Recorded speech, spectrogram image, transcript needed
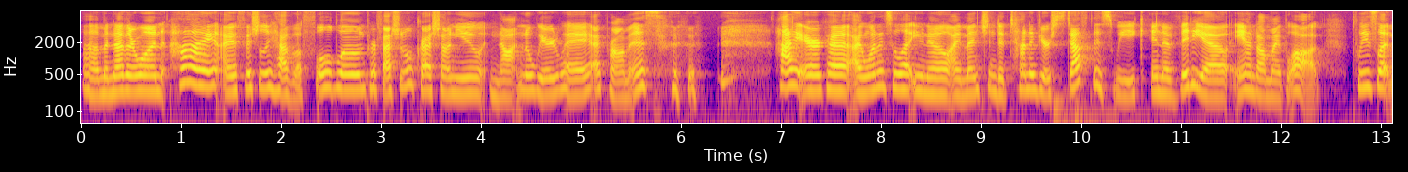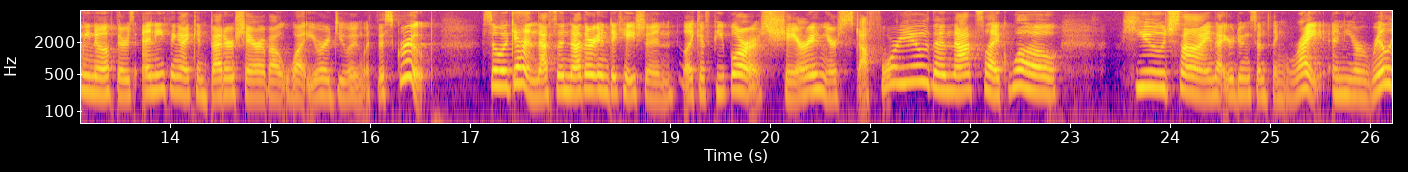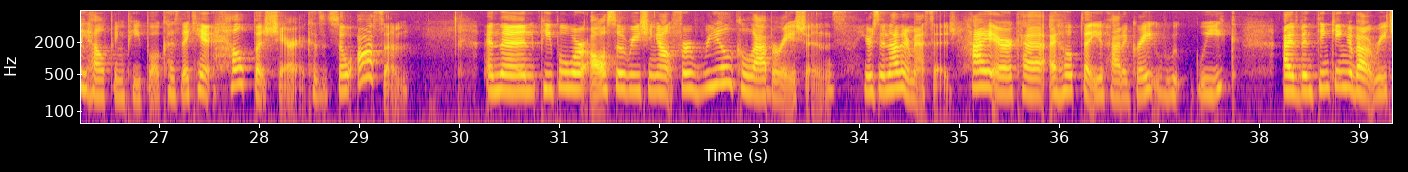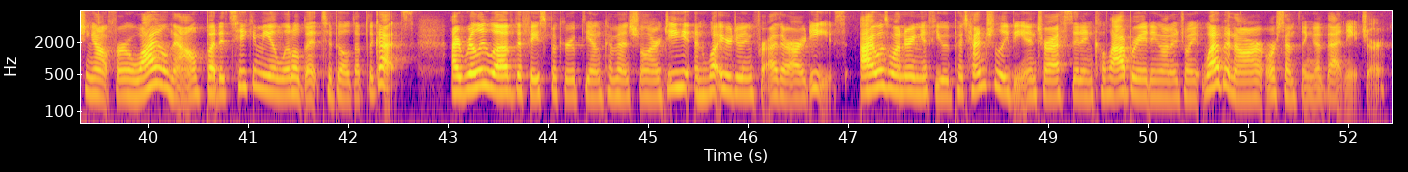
Um, another one, hi, I officially have a full blown professional crush on you, not in a weird way, I promise. Hi, Erica. I wanted to let you know I mentioned a ton of your stuff this week in a video and on my blog. Please let me know if there's anything I can better share about what you are doing with this group. So, again, that's another indication. Like, if people are sharing your stuff for you, then that's like, whoa, huge sign that you're doing something right and you're really helping people because they can't help but share it because it's so awesome. And then people were also reaching out for real collaborations. Here's another message Hi, Erica. I hope that you've had a great w- week. I've been thinking about reaching out for a while now, but it's taken me a little bit to build up the guts. I really love the Facebook group, The Unconventional RD, and what you're doing for other RDs. I was wondering if you would potentially be interested in collaborating on a joint webinar or something of that nature.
